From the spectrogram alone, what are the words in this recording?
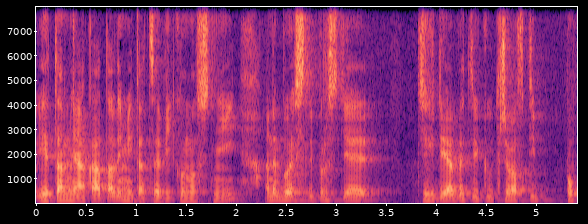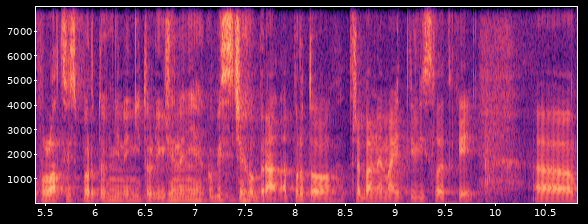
je tam nějaká ta limitace výkonnostní, anebo jestli prostě těch diabetiků třeba v té populaci sportovní není tolik, že není jakoby z čeho brát a proto třeba nemají ty výsledky. Uh,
